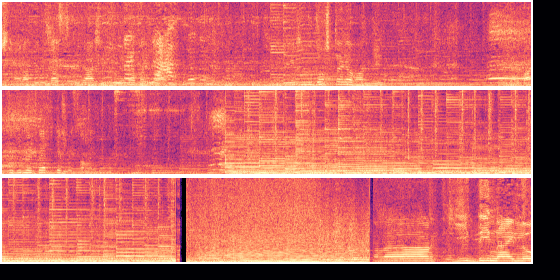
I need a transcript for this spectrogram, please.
সারাদিন কাজ করে আসি শুধু দশ টাকা ভাঙি আর বাকি দিনের পেট কেমনে চালাই কি দিন আইলো?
